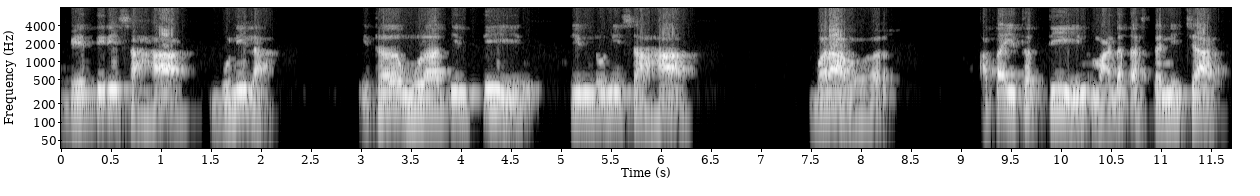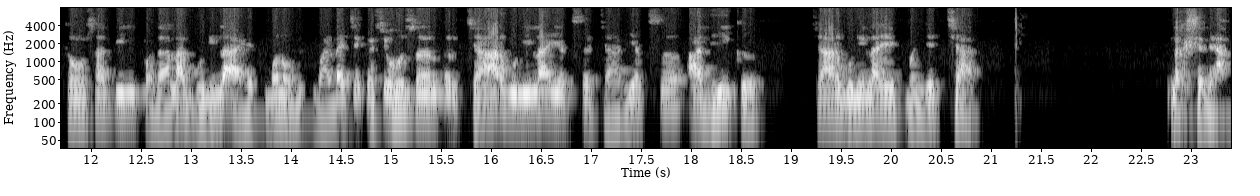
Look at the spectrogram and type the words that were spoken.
बेतिरी सहा गुणीला. इथं मुळातील तीन तीन दोन्ही सहा. बराबर. आता इथं तीन मांडत असताना चार कंसातील पदाला गुणीला आहेत म्हणून मांडायचे कसे हो सर? तर चार गुणीला यक्स चार यक्स अधिक चार गुणीला एक म्हणजे चार. लक्ष द्या.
